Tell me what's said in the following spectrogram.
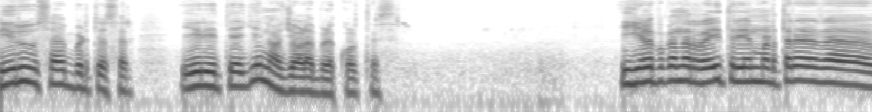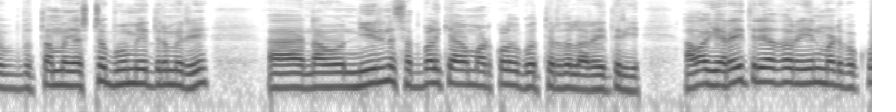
ನೀರು ಸಹ ಬಿಡ್ತೇವೆ ಸರ್. ಈ ರೀತಿಯಾಗಿ ನಾವು ಜೋಳ ಬೆಳ್ಕೊಳ್ತೇವೆ ಸರ್. ಈಗ ಹೇಳ್ಬೇಕಂದ್ರೆ ರೈತರು ಏನು ಮಾಡ್ತಾರೆ ತಮ್ಮ ಎಷ್ಟು ಭೂಮಿ ಇದ್ರ ಮೇರಿ ನಾವು ನೀರಿನ ಸದ್ಬಳಕೆ ಮಾಡ್ಕೊಳ್ಳೋದು ಗೊತ್ತಿರೋದಿಲ್ಲ ರೈತರಿಗೆ. ಅವಾಗ ರೈತರು ಯಾವ್ದಾದ್ರು ಏನು ಮಾಡಬೇಕು,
